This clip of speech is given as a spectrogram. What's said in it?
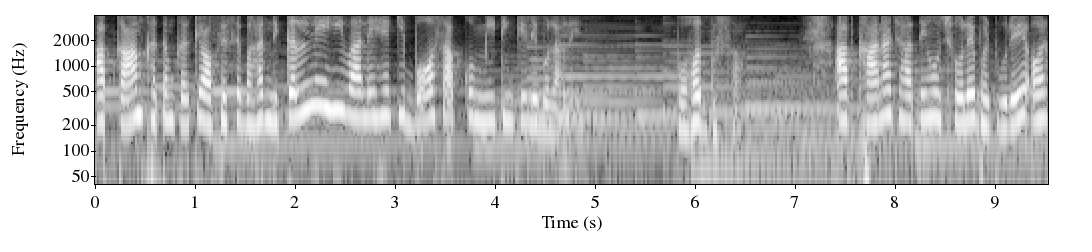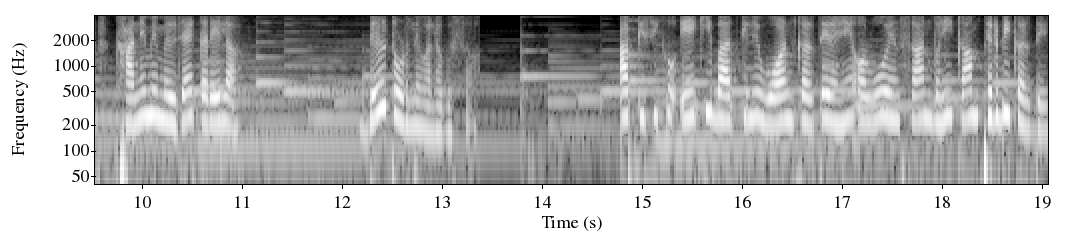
आप काम खत्म करके ऑफ़िस से बाहर निकलने ही वाले हैं कि बॉस आपको मीटिंग के लिए बुला ले। बहुत गुस्सा। आप खाना चाहते हो छोले भटूरे और खाने में मिल जाए करेला। दिल तोड़ने वाला गुस्सा। आप किसी को एक ही बात के लिए वार्न करते रहें और वो इंसान वही काम फिर भी कर दे।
